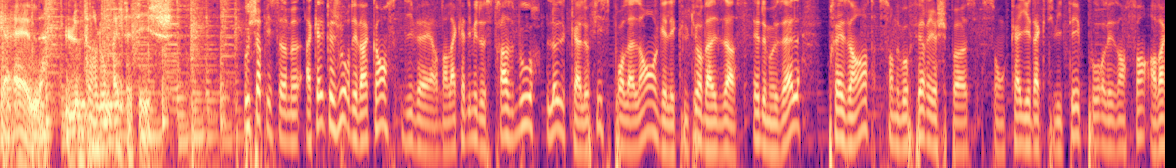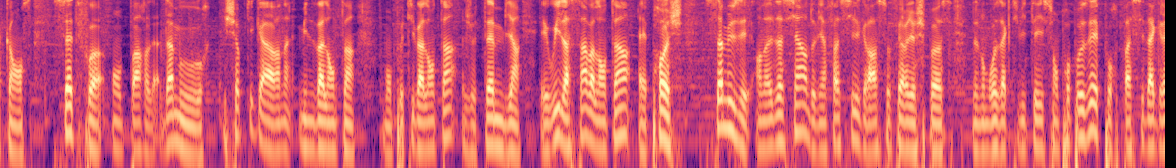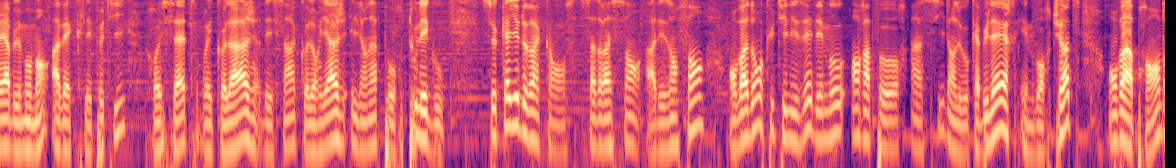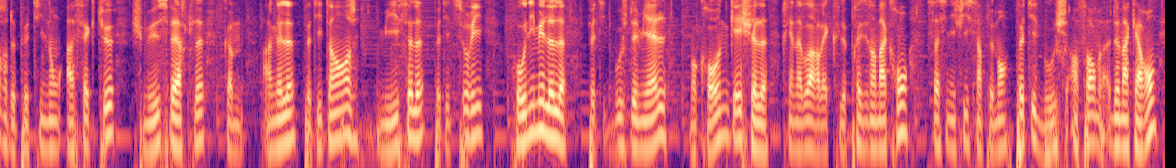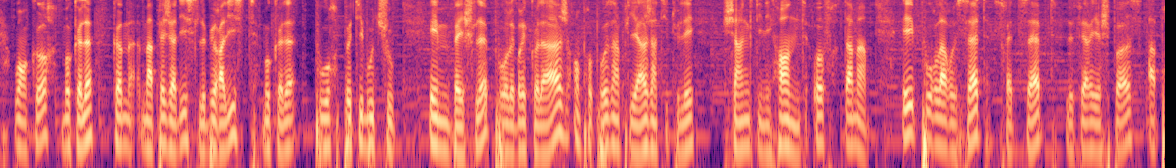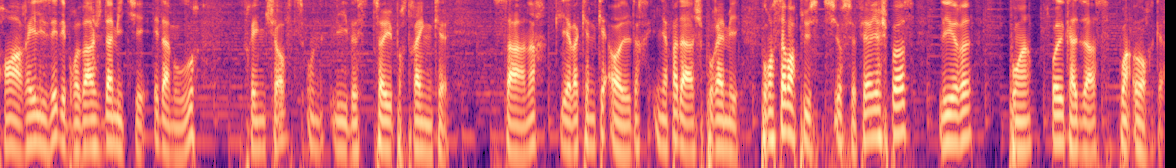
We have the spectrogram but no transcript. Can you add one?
DKL, le parlons alsacien. Bouchop sommes à quelques jours des vacances d'hiver. Dans l'Académie de Strasbourg, l'OLCA, l'Office pour la langue et les cultures d'Alsace et de Moselle, présente son nouveau Feriespost, son cahier d'activités pour les enfants en vacances. Cette fois, on parle d'amour. Ich garn, min Valentin. Mon petit Valentin, je t'aime bien. Et oui, la Saint-Valentin est proche. S'amuser en alsacien devient facile grâce au Feriespost. De nombreuses activités y sont proposées pour passer d'agréables moments avec les petits. Recettes, bricolage, dessins, coloriage, il y en a pour tous les goûts. Ce cahier de vacances s'adressant à des enfants, on va donc utiliser des mots en rapport. Ainsi, dans le vocabulaire on va apprendre de petits noms affectueux, Schmuswertle, comme Angel, petit ange, Miesel, petite souris, Honimillel, petite bouche de miel, Mokron Geichel, rien à voir avec le président Macron, ça signifie simplement petite bouche en forme de macaron, ou encore Mokele, comme m'appelait jadis le buraliste, Mokele pour petit bout de chou. Impechle, pour le bricolage, on propose un pliage intitulé Shank Dini Hand, offre ta main. Et pour la recette, Srezept, le Feriespost apprend à réaliser des breuvages d'amitié et d'amour, Freundschafts- und Liebeszaubertränke. Saner, Klievakenke Older, il n'y a pas d'âge pour aimer. Pour en savoir plus sur ce Feriespost, lire.olkalsas.org.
